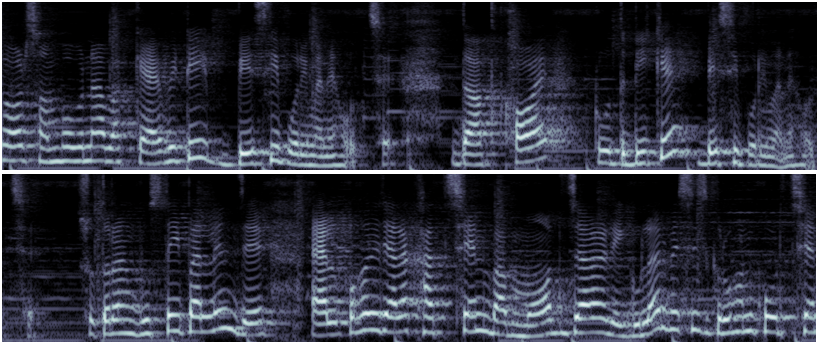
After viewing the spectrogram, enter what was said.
হওয়ার সম্ভাবনা বা ক্যাভিটি বেশি পরিমাণে হচ্ছে। দাঁত ক্ষয় টুথ ডিকে বেশি পরিমাণে হচ্ছে। সুতরাং বুঝতেই পারলেন যে অ্যালকোহল যারা খাচ্ছেন বা মদ যারা রেগুলার বেসিস গ্রহণ করছেন,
